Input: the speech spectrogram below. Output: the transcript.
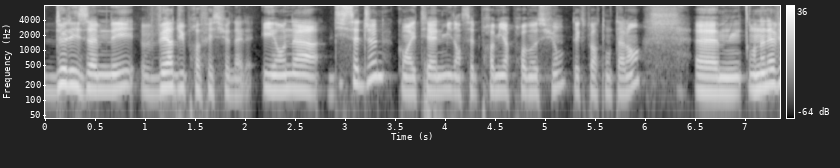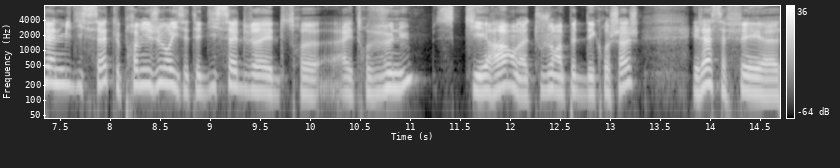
de les amener vers du professionnel. Et on a 17 jeunes qui ont été admis dans cette première promotion d'Export ton talent. Euh, on en avait admis 17. Le premier jour, ils étaient 17 à être, à être venus, ce qui est rare. On a toujours un peu de décrochage. Et là, ça fait, euh,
